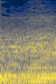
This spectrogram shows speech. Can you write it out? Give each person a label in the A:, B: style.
A: you.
